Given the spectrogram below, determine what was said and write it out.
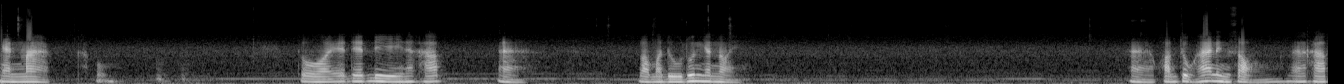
แน่นมากครับผม ตัว SSD นะครับอ่าเรามาดูรุ่นกันหน่อยอ่าความจุ 512 นะครับ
